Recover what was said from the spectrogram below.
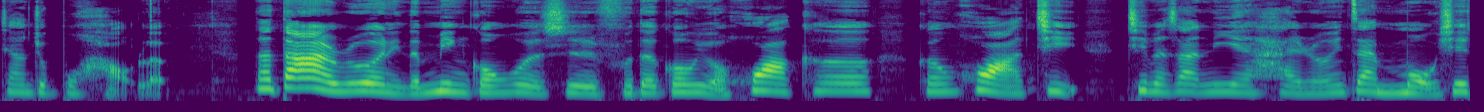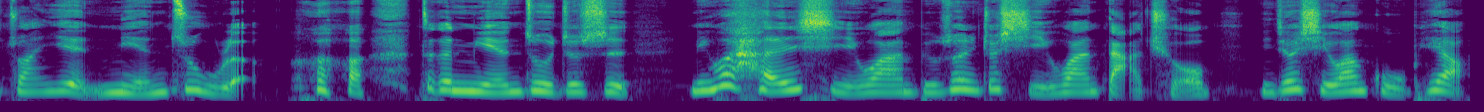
这样就不好了。那当然，如果你的命宫或者是福德宫有画科跟画技，基本上你也很容易在某些专业黏住了。这个黏住就是你会很喜欢，比如说你就喜欢打球，你就喜欢股票，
